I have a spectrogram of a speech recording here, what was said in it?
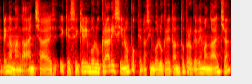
que tenga manga ancha, que se quiera involucrar y si no, pues que no se involucre tanto, pero que dé manga ancha.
